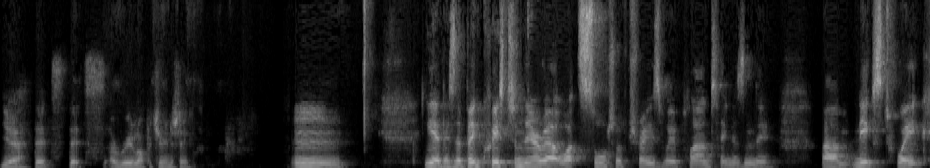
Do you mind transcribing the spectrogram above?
yeah that's that's a real opportunity. Mm. yeah there's a big question there about what sort of trees we're planting isn't there? Um, next week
